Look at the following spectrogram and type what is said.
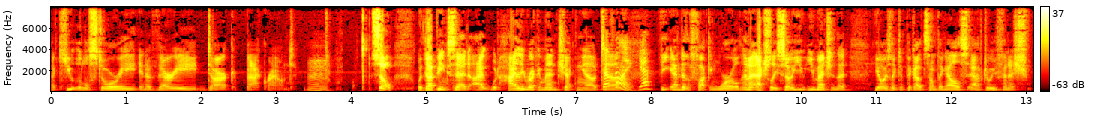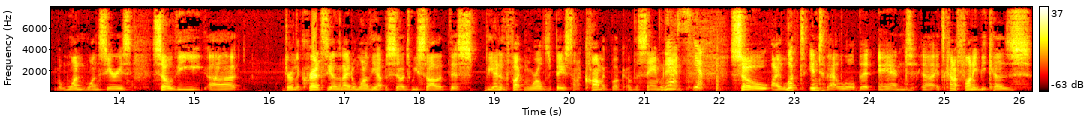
a cute little story in a very dark background. So, with that being said, I would highly recommend checking out uh, Definitely, yeah. the end of the fucking world. And actually, so you, you mentioned that you always like to pick out something else after we finish one one series. So the uh, during the credits the other night of one of the episodes, we saw that this the end of the fucking world is based on a comic book of the same name. Yes, yep. So I looked into that a little bit, and uh, it's kind of funny because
